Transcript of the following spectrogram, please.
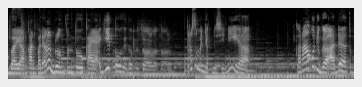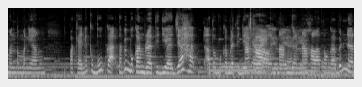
bayangkan padahal belum tentu kayak gitu gitu betul betul. Terus semenjak di sini ya karena aku juga ada teman-teman yang pakaiannya kebuka tapi bukan berarti dia jahat atau bukan berarti dia Nakal cewek gitu ya, iya. nakal atau nggak bener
